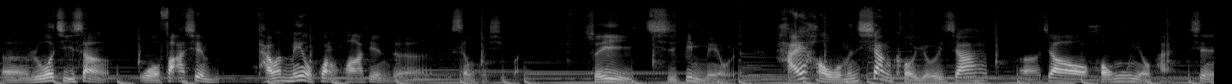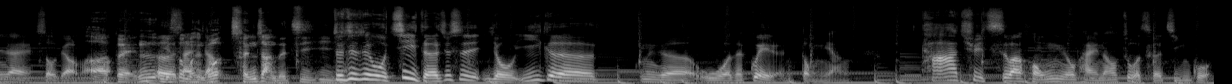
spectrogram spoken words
呃，逻辑上我发现。台湾没有逛花店的生活习惯，所以其实并没有人。还好我们巷口有一家呃叫红屋牛排，现在收掉了嘛？啊，对，那是也是我们很多成长的记忆。对对对，我记得就是有一个那个我的贵人董娘，她去吃完红屋牛排，然后坐车经过，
